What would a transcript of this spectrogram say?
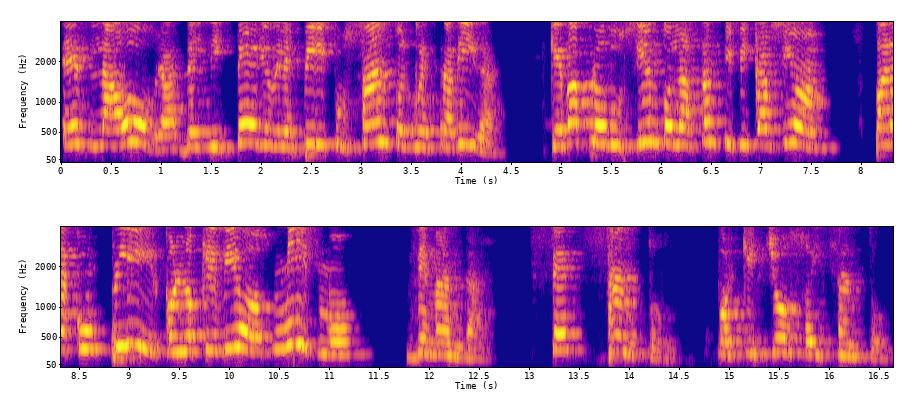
es la obra del misterio del Espíritu Santo en nuestra vida, que va produciendo la santificación para cumplir con lo que Dios mismo demanda. sed santo, porque yo soy santo.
